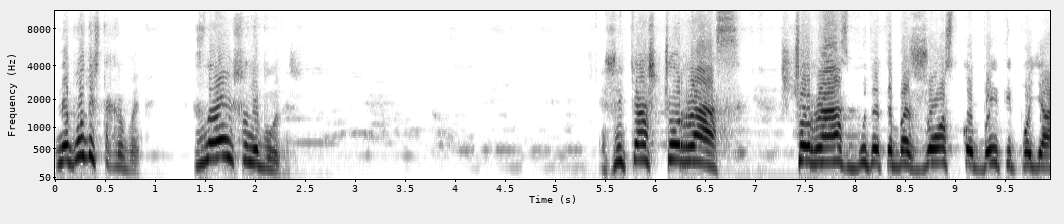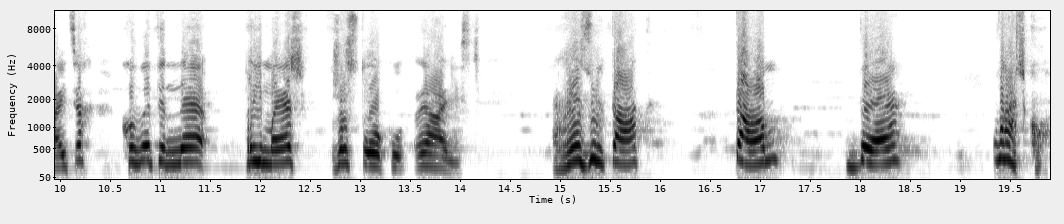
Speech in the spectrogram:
Не будеш так робити? Знаю, що не будеш. Життя щораз, щораз буде тебе жорстко бити по яйцях, коли ти не приймеш жорстоку реальність. Результат там, де важко.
